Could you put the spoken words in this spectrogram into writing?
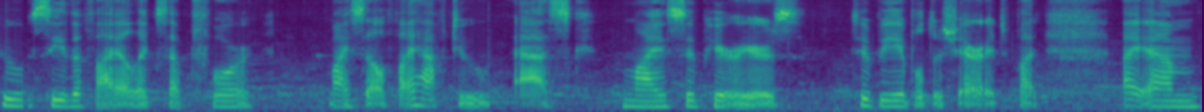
to see the file except for myself. I have to ask my superiors to be able to share it, but I am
